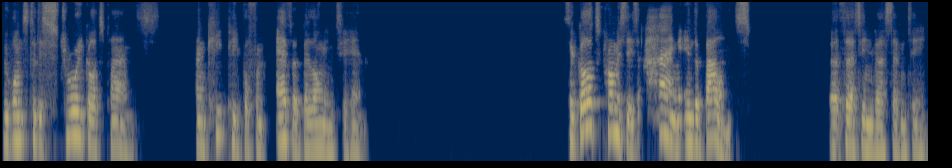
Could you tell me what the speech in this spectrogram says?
who wants to destroy God's plans and keep people from ever belonging to him. So God's promises hang in the balance at 13, verse 17.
